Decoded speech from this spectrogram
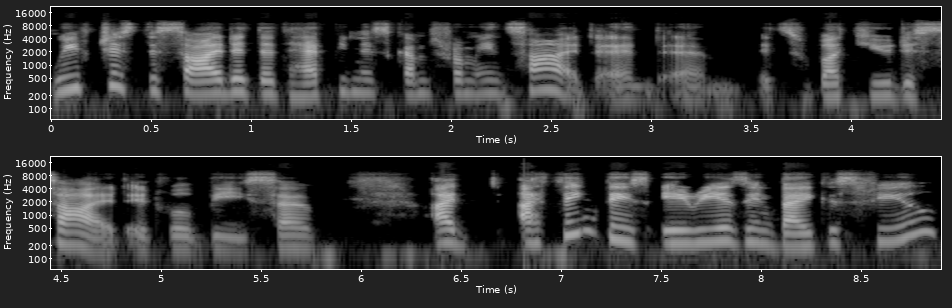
we've just decided that happiness comes from inside, and um, it's what you decide it will be. So I I think there's areas in Bakersfield,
